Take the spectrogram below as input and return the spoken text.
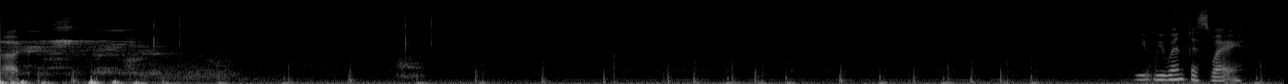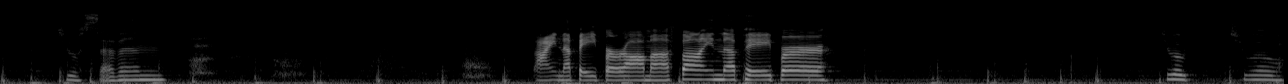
Fuck. We, we went this way. 207. Find the paper, Ama. Find the paper. 20 Two oh.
